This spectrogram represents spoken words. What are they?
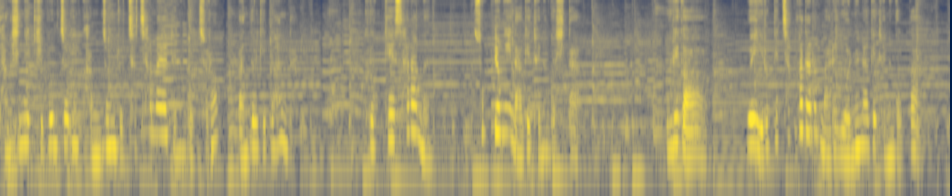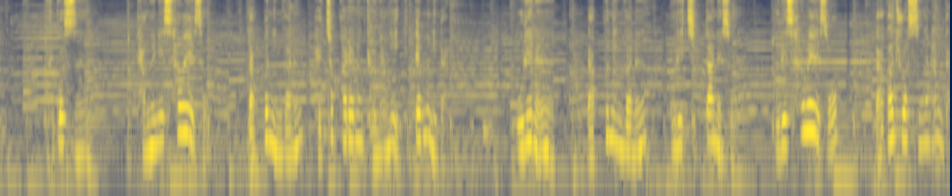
당신의 기본적인 감정조차 참아야 되는 것처럼 만들기도 한다. 그렇게 사람은 속병이 나게 되는 것이다. 우리가 왜 이렇게 착하다는 말에 연연하게 되는 걸까? 그것은 당연히 사회에서 나쁜 인간은 배척하려는 경향이 있기 때문이다. 우리는 나쁜 인간은 우리 집단에서, 우리 사회에서 나가주었으면 한다.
